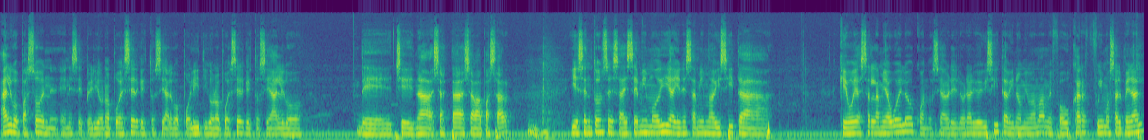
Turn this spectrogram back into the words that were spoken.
algo pasó en, ese periodo, no puede ser que esto sea algo político, no puede ser que esto sea algo de, che, nada, ya está, ya va a pasar. Y es entonces a ese mismo día y en esa misma visita que voy a hacerle a mi abuelo, cuando se abre el horario de visita, vino mi mamá, me fue a buscar, fuimos al penal.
